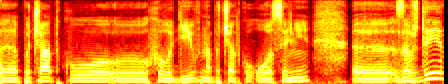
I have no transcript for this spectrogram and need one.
е, початку холодів, на початку осені. Е, завжди,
